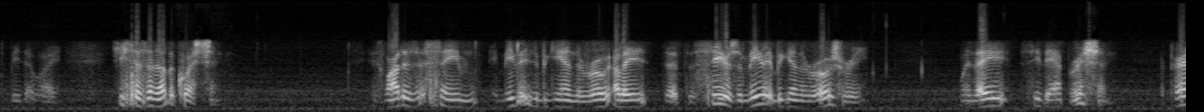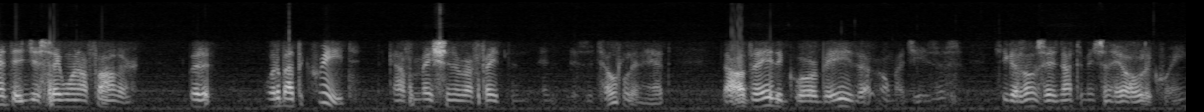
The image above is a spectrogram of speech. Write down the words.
to be that way. She says another question is why does it seem immediately to begin the ro- that the seers immediately begin the rosary when they see the apparition? Apparently, they just say "One Our Father," but it, what about the creed? The confirmation of our faith in, in, is a total in it. The Ave, the Glory be, the Oh my Jesus. She goes on and says, not to mention the Holy Queen.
